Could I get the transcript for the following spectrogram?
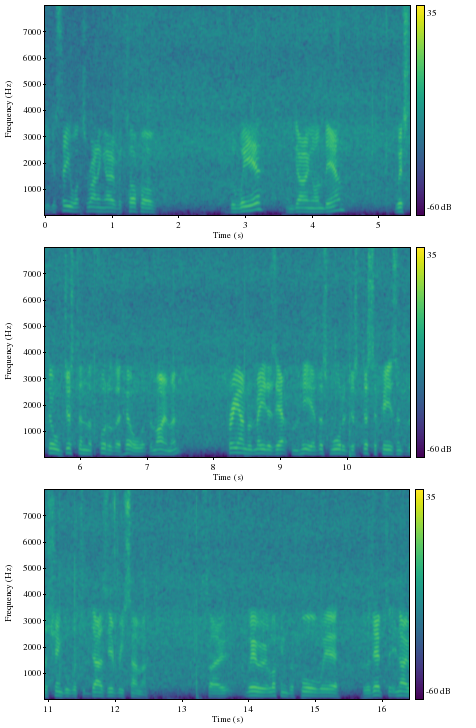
you can see what's running over top of the weir and going on down. We're still just in the foot of the hill at the moment 300 metres out from here, this water just disappears into the shingle, which it does every summer. So where we were looking before, where there was absolutely no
